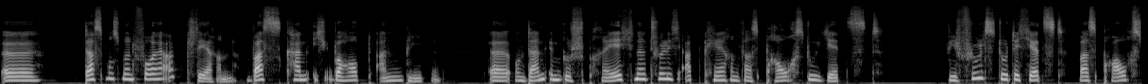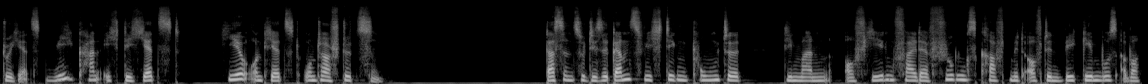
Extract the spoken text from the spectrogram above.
Äh, das muss man vorher abklären. Was kann ich überhaupt anbieten? Äh, und dann im Gespräch natürlich abklären, was brauchst du jetzt? Wie fühlst du dich jetzt? Was brauchst du jetzt? Wie kann ich dich jetzt hier und jetzt unterstützen? Das sind so diese ganz wichtigen Punkte, die man auf jeden Fall der Führungskraft mit auf den Weg geben muss. Aber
